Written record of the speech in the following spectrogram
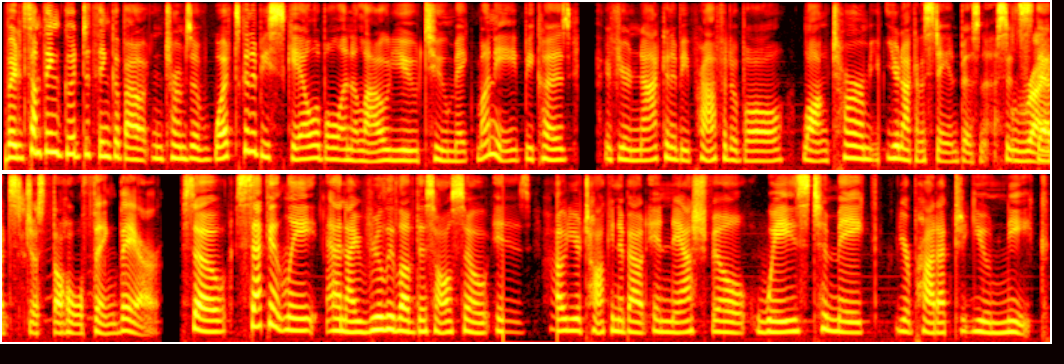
But it's something good to think about in terms of what's going to be scalable and allow you to make money because if you're not going to be profitable long term, you're not going to stay in business. It's, Right. That's just the whole thing there. So, secondly, and I really love this also, is how you're talking about in Nashville ways to make your product unique.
